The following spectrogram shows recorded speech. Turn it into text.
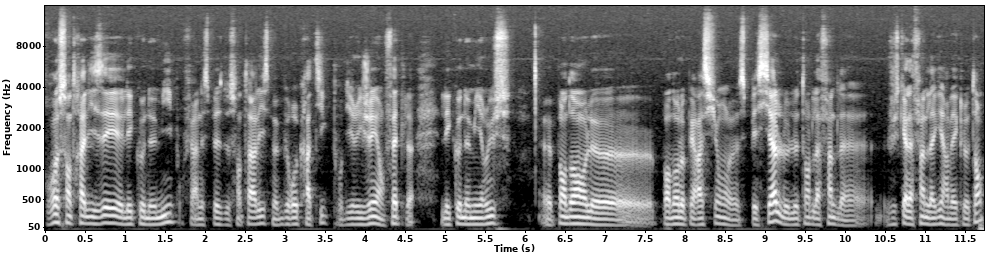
recentralisé l'économie pour faire une espèce de centralisme bureaucratique pour diriger en fait l'économie russe euh, pendant le pendant l'opération euh, spéciale, le, temps de la fin de la jusqu'à la fin de la guerre avec l'OTAN,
